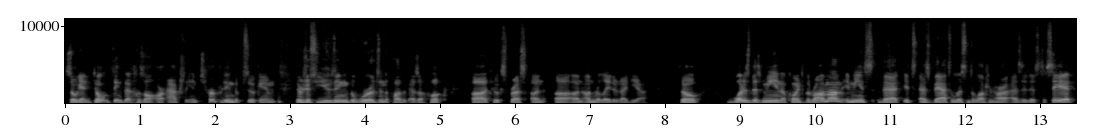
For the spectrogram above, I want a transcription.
So again, don't think that Chazal are actually interpreting the psukim. They're just using the words in the pasuk as a hook uh, to express an, uh, an unrelated idea. So what does this mean according to the Rambam? It means that it's as bad to listen to Lashon Hara as it is to say it.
